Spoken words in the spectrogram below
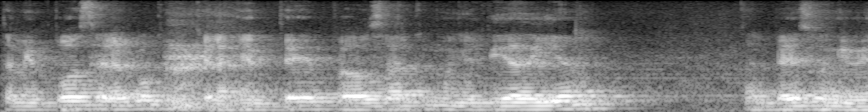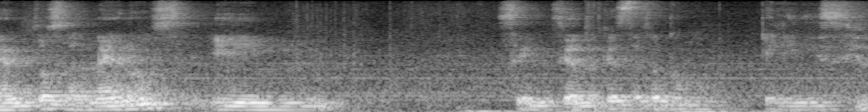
también puedo hacer algo como que la gente pueda usar como en el día a día, tal vez, o en eventos al menos, y sí, siento que este fue como el inicio.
